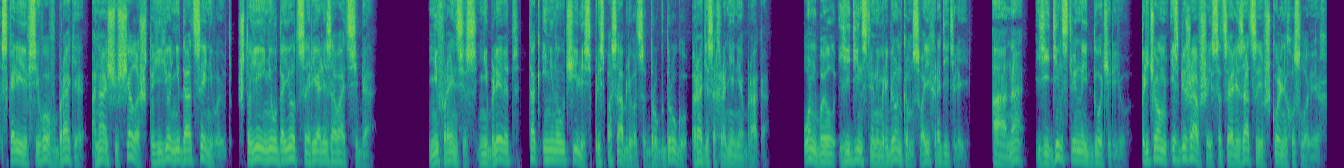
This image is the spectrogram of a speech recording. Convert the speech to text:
Скорее всего, в браке она ощущала, что ее недооценивают, что ей не удается реализовать себя. Ни Фрэнсис, ни Блевет так и не научились приспосабливаться друг к другу ради сохранения брака. Он был единственным ребенком своих родителей, а она — единственной дочерью, причем избежавшей социализации в школьных условиях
